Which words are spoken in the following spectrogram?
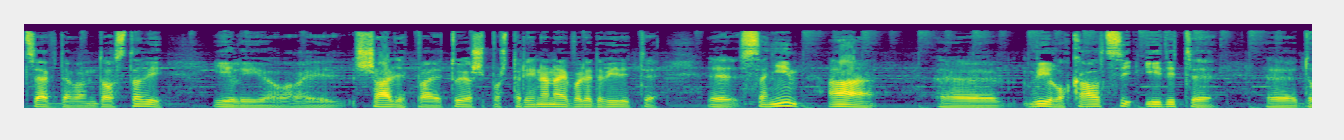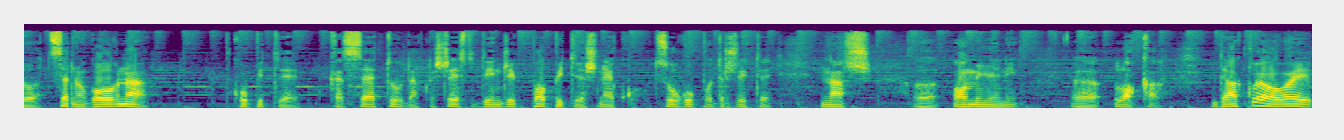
CEF da vam dostavi ili ovaj, šalje, pa je tu još poštarina, najbolje da vidite e, sa njim, a vi lokalci idite e, do Crnog ovna, kupite kasetu, dakle 600 dinđi, popite još neku cugu, podržite naš e, omiljeni e, lokal. Dakle, ovaj,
